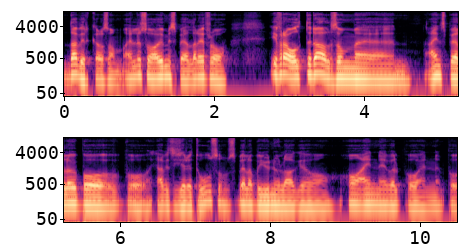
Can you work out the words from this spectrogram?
det virker det som. Ellers så har vi spillere fra, fra Oltedal som Én spiller jo på, på ja, Hvis ikke det er to som spiller på juniorlaget, og én er vel på, på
